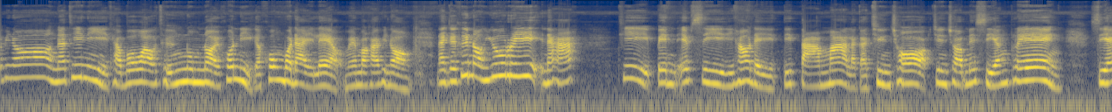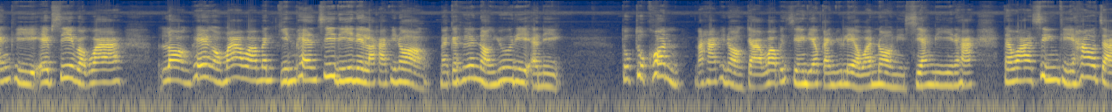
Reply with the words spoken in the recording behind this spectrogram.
่ะพี่น้องนาที่นี่ถ้าบ่เว้าถึงหนุ่มหน่อยคนนี้ก็คงบ่ได้แล้วแม่นบ่คะพี่น้อง นั่นก็คือน้องยูรินะคะ ที่เป็น FC ที่เฮาได้ติดตามมาแล้วก็ชื่นชอบ ชื่นชอบในเสียงเพลง เสียงที่ FC บอกว่าร้องเพลงออกมาว่ามันกินแพนซีดีนี่ล่ะค่ะพี่น้อง นั่นก็คือน้องยูริอันนี้ ทุกๆคนนะคะพี่น้องจะว่าเป็นเสียงเดียวกันอยู่แล้วว่าน้องนี่เสียงดีนะคะ แต่ว่าสิ่งที่เฮาจะ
